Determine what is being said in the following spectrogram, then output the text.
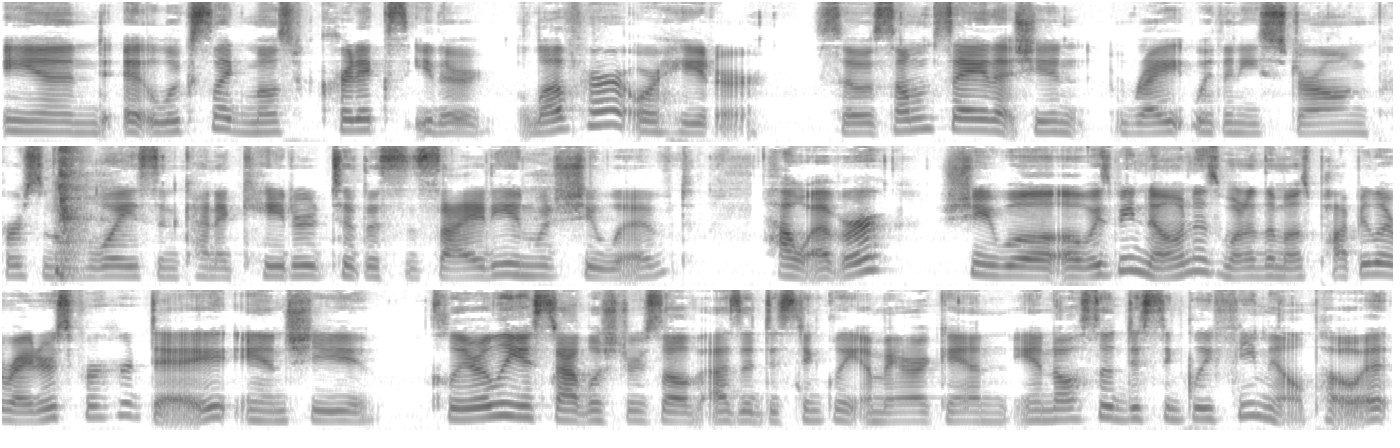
and it looks like most critics either love her or hate her. So some say that she didn't write with any strong personal voice and kind of catered to the society in which she lived. However, she will always be known as one of the most popular writers for her day, and she clearly established herself as a distinctly American and also distinctly female poet,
